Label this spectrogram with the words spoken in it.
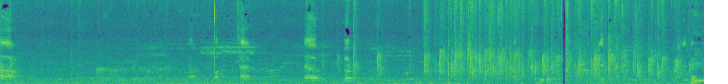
car. Um, up ten. Um, good. Hey.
